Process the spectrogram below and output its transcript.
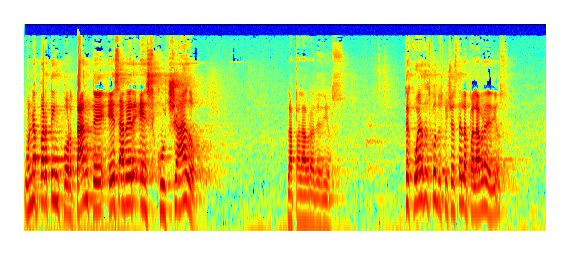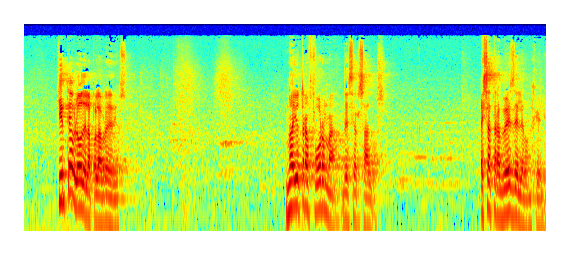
una parte importante es haber escuchado la palabra de Dios. ¿Te acuerdas cuando escuchaste la palabra de Dios? ¿Quién te habló de la palabra de Dios? No hay otra forma de ser salvos. Es a través del Evangelio.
